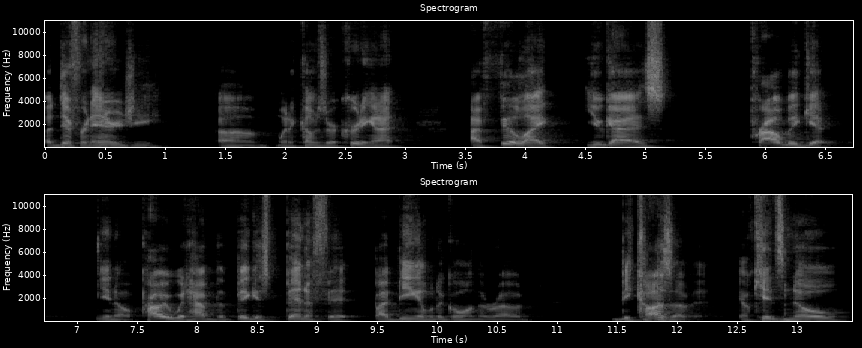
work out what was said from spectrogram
a different energy um, when it comes to recruiting, and I I feel like you guys probably get you know, probably would have the biggest benefit by being able to go on the road because of it. You know, kids know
